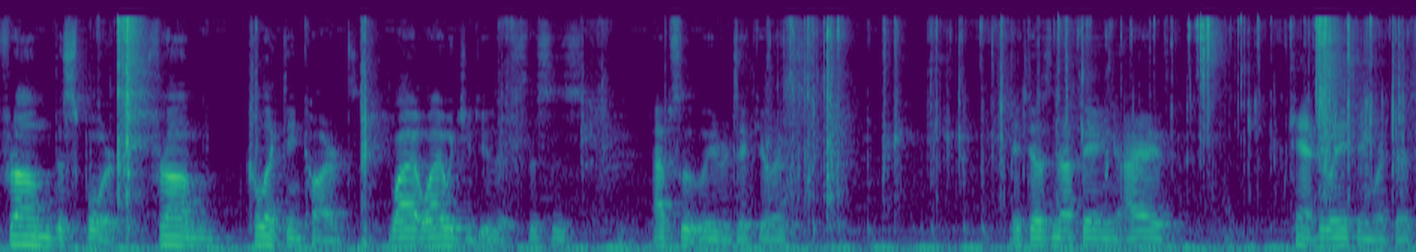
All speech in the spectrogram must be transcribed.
from the sport, from collecting cards. Why why would you do this? This is absolutely ridiculous. It does nothing. I can't do anything with this.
